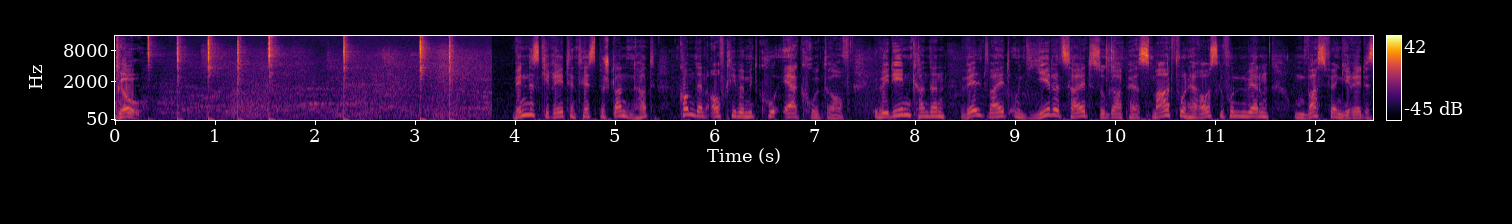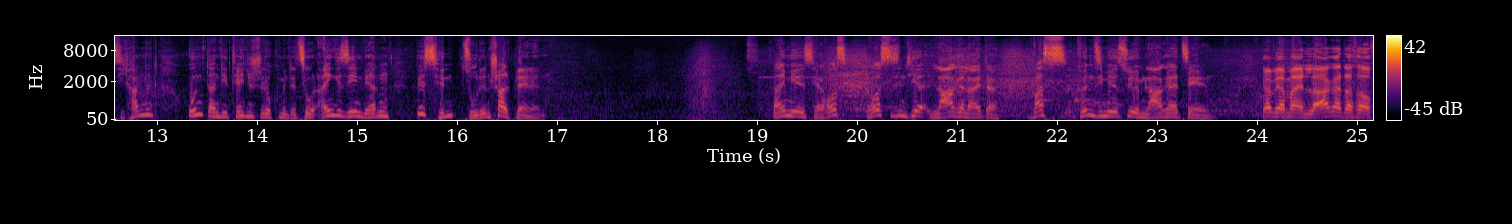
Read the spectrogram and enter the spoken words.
Go! Wenn das Gerät den Test bestanden hat, kommt ein Aufkleber mit QR-Code drauf. Über den kann dann weltweit und jederzeit, sogar per Smartphone herausgefunden werden, um was für ein Gerät es sich handelt und dann die technische Dokumentation eingesehen werden, bis hin zu den Schaltplänen. Bei mir ist Herr Ross. Herr Ross, Sie sind hier Lagerleiter. Was können Sie mir zu Ihrem Lager erzählen? Ja, wir haben ein Lager, das auf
